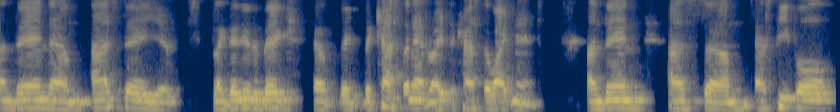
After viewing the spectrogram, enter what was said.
and then um, as they like they do the big uh, they, they cast the net right they cast the white net and then as um, as people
